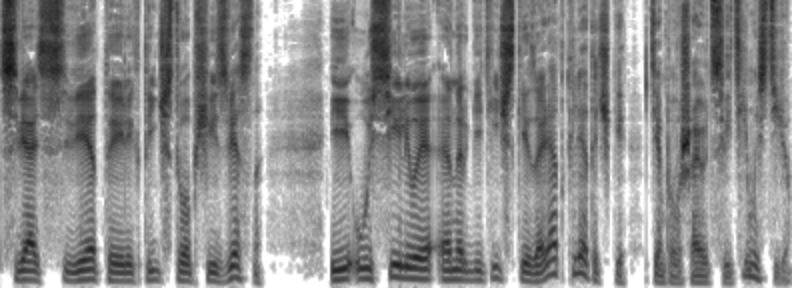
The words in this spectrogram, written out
Связь света и электричества общеизвестна, и, усиливая энергетический заряд клеточки, тем повышают светимость ее.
